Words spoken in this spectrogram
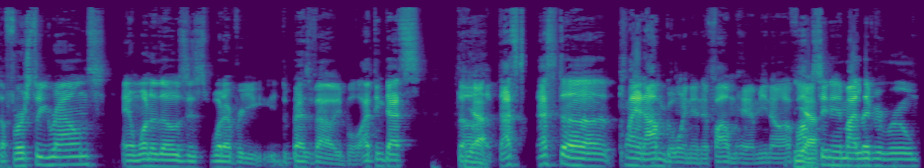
the first three rounds, and one of those is whatever you the best valuable. I think that's the yeah. that's that's the plan I'm going in if I'm him. You know, if yeah. I'm sitting in my living room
